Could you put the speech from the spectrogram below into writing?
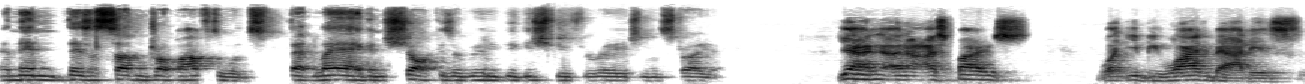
and then there's a sudden drop afterwards? That lag and shock is a really big issue for regional Australia. Yeah, and, and I suppose what you'd be worried about is,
